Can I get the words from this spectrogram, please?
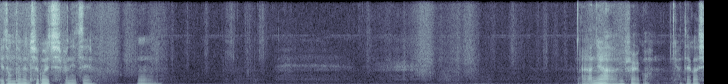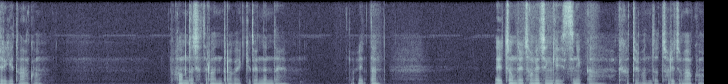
이 정도면 최고의 지분이지. 음. 아니야 별거. 내가 싫기도 하고. 보험도 제대로 안 들어가 있기도 했는데. 뭐 일단 일정들 정해진 게 있으니까 그것들 먼저 처리 좀 하고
